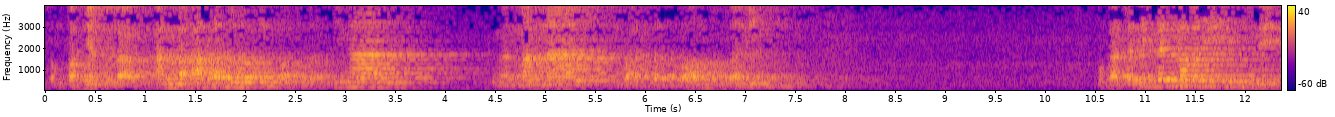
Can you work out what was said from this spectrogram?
Contohnya adalah anta asalul engkau adalah singa dengan makna engkau adalah seorang kembali. Maka jadi isim namanya isim jenis.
